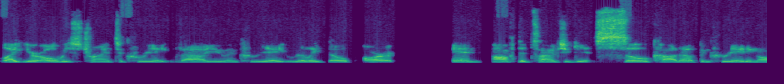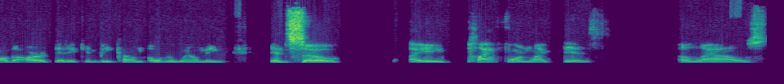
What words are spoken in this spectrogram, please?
like you're always trying to create value and create really dope art and oftentimes you get so caught up in creating all the art that it can become overwhelming and so a platform like this allows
